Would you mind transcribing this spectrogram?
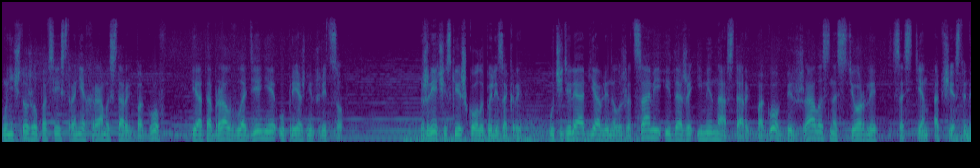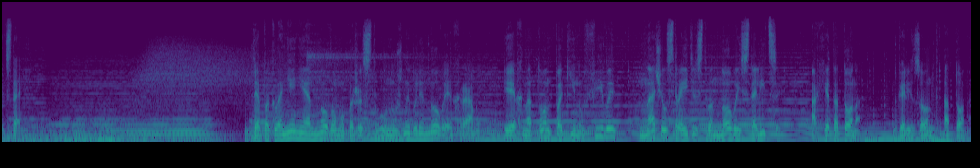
уничтожил по всей стране храмы старых богов и отобрал владение у прежних жрецов. Жреческие школы были закрыты, учителя объявлены лжецами, и даже имена старых богов безжалостно стерли со стен общественных зданий. Для поклонения новому божеству нужны были новые храмы, и Эхнатон, покинув Фивы, начал строительство новой столицы – Ахетатона, горизонт Атона.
